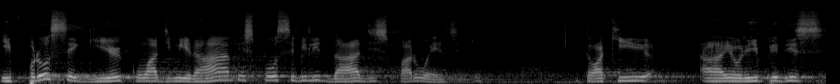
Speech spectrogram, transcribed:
e prosseguir com admiráveis possibilidades para o êxito. Então aqui a Eurípides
